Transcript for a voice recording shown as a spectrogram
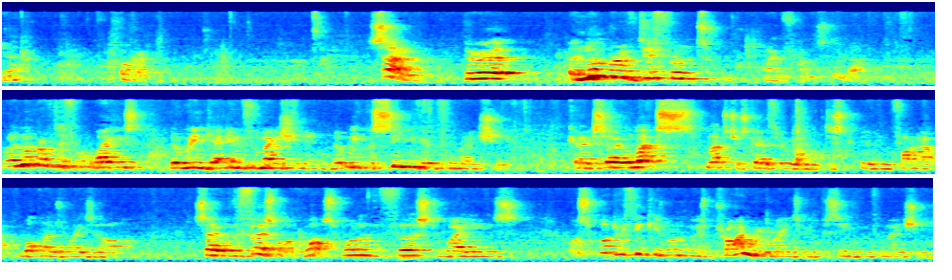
Yeah? Okay. So, there are a number of different. I'm a number of different ways that we get information in, that we perceive information. Okay, so let's let's just go through and, just, and find out what those ways are. So the first one, what's one of the first ways? What's what do we think is one of the most primary ways we perceive information?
